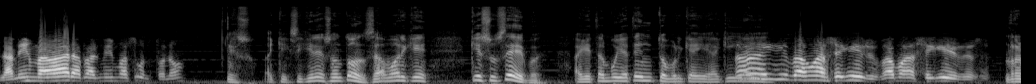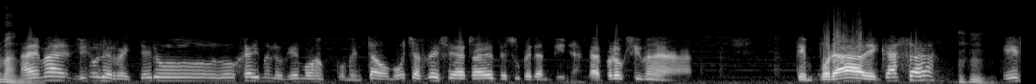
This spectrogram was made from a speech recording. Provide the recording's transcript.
la misma vara para el mismo asunto, ¿no? Eso, hay que exigir eso entonces. Vamos a ver qué, qué sucede, pues. Hay que estar muy atento porque aquí... Ay, vamos a seguir, vamos a seguir. Remando. Además, yo le reitero, don Jaime, lo que hemos comentado muchas veces a través de Superandina. La próxima temporada de casa es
